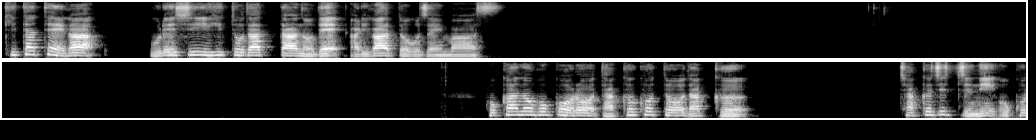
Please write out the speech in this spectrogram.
来た手が嬉しい人だったのでありがとうございます。他の心を抱くことなく、着実に行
